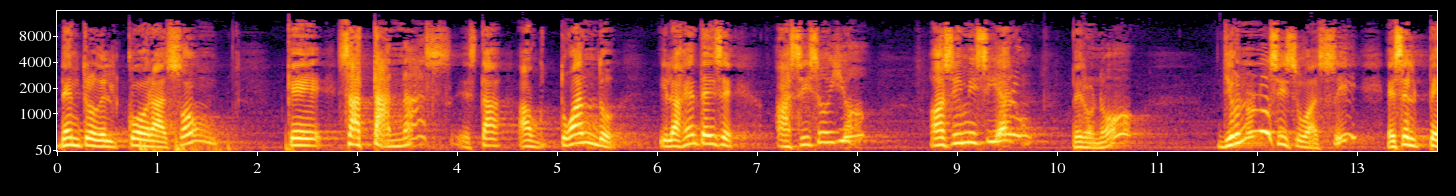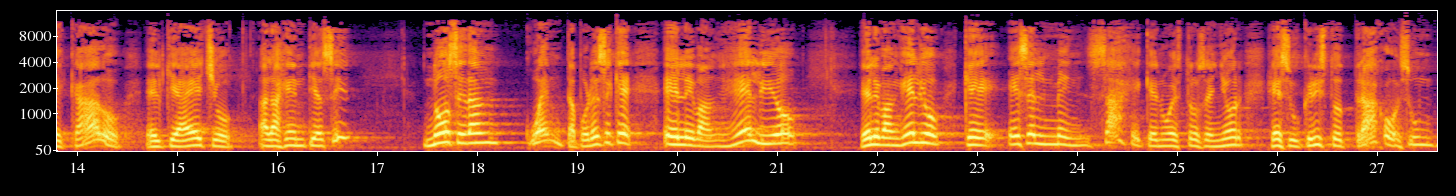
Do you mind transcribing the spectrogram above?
dentro del corazón que Satanás está actuando y la gente dice, así soy yo, así me hicieron, pero no, Dios no nos hizo así, es el pecado el que ha hecho a la gente así. No se dan cuenta, por eso es que el Evangelio, el Evangelio que es el mensaje que nuestro Señor Jesucristo trajo, es un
